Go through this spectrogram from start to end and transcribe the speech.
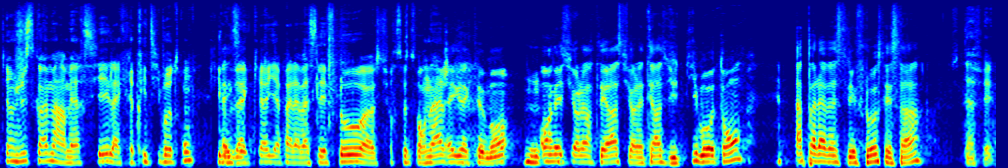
tient juste quand même à remercier la crêperie Tibreton qui Exact. nous accueille à Palavas-les-Flots sur ce tournage. Exactement. Mm. On est sur leur terrasse, sur la terrasse du Tibreton, à Palavas-les-Flots, c'est ça? Tout à fait.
